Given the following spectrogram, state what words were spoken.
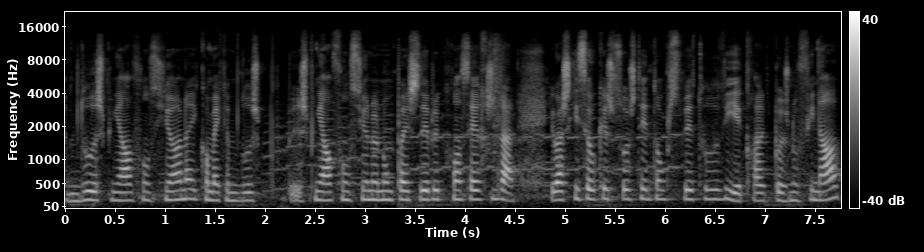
a medula espinhal funciona e como é que a medula espinhal funciona num peixe zebra que consegue regenerar. Eu acho que isso é o que as pessoas tentam perceber todo o dia. Claro que depois no final,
